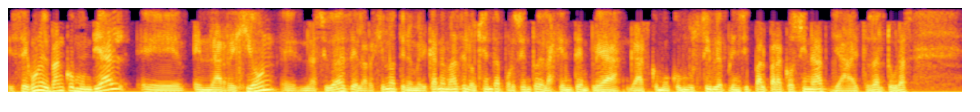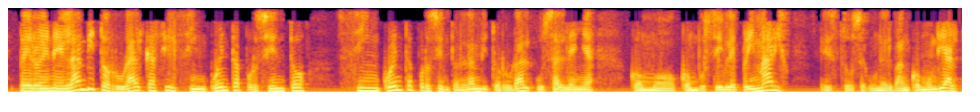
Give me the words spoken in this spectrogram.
Eh, según el Banco Mundial, eh, en la región, en las ciudades de la región latinoamericana, más del 80% de la gente emplea gas como combustible principal para cocinar, ya a estas alturas, pero en el ámbito rural casi el 50%, 50% en el ámbito rural usa leña como combustible primario, esto según el Banco Mundial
